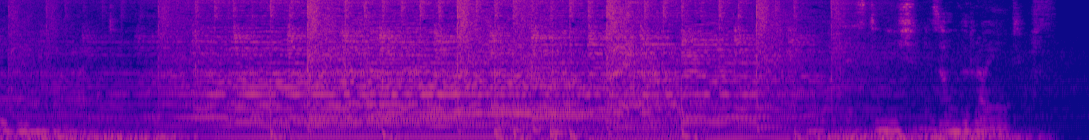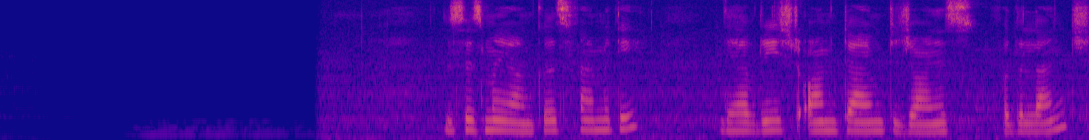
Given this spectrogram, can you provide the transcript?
will be on the right. Your destination is on the right. This is my uncle's family. They have reached on time to join us for the lunch.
